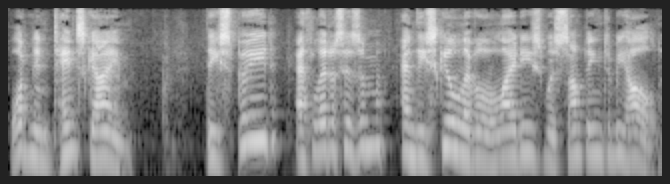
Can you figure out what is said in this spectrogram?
what an intense game! The speed, athleticism, and the skill level of ladies was something to behold.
